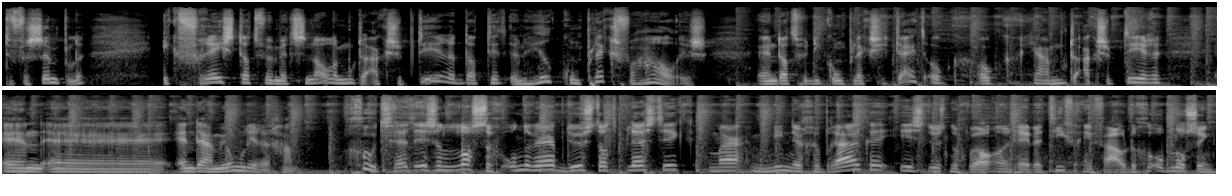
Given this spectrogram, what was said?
te versimpelen. Ik vrees dat we met z'n allen moeten accepteren dat dit een heel complex verhaal is. En dat we die complexiteit ook, ook ja, moeten accepteren en, uh, en daarmee om leren gaan. Goed, het is een lastig onderwerp, dus dat plastic. Maar minder gebruiken is dus nog wel een relatief eenvoudige oplossing.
